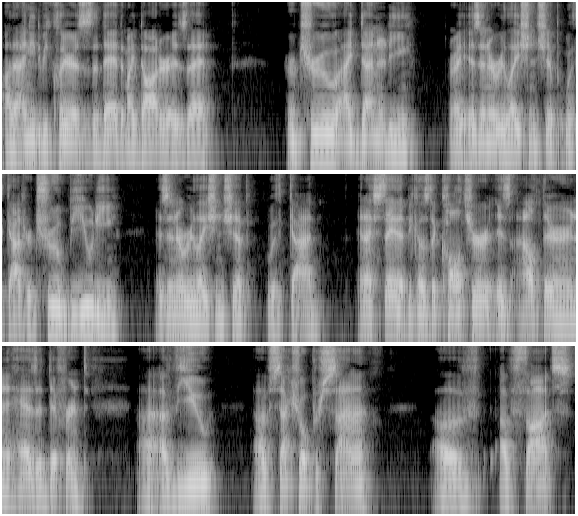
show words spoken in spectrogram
uh, that I need to be clear as, as the dad to my daughter is that her true identity right, is in a relationship with God. Her true beauty is in a relationship with God. And I say that because the culture is out there and it has a different uh, a view of sexual persona, of of thoughts.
